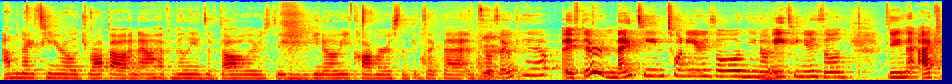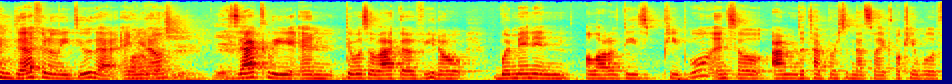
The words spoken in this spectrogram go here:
i'm a 19 year old dropout and now i have millions of dollars doing you know e-commerce and things like that and so Yeah. i was like okay if they're 19 20 years old you know Yeah. 18 years old doing that i can definitely do that and Why you know? Yeah. exactly and there was a lack of you know women in a lot of these people and so i'm the type of person that's like okay well if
